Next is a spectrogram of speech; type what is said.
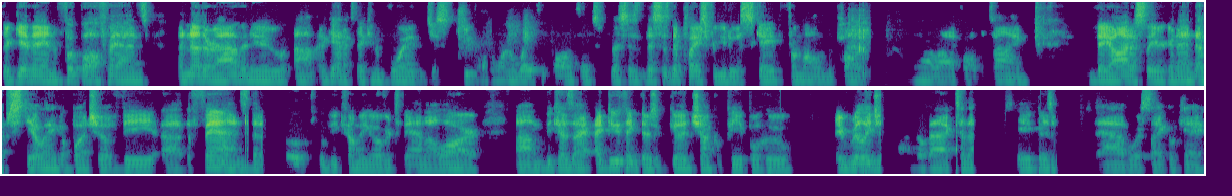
they're giving football fans another avenue. Um, again, if they can avoid, just keep everyone away from politics. This is this is the place for you to escape from all of the politics in our life all the time. They honestly are going to end up stealing a bunch of the uh, the fans that I hoped would be coming over to the MLR um, because I, I do think there's a good chunk of people who they really just want to go back to that escapism to have where it's like, okay,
